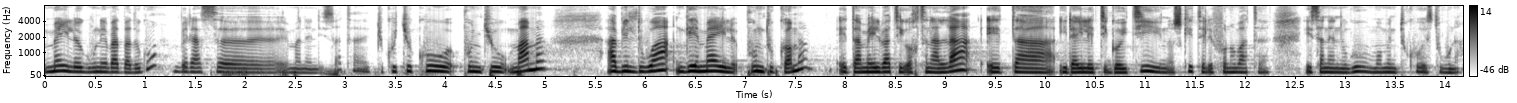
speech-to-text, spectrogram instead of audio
mail gune bat badugu, beraz, uh, emanen dizat, tukutxuku.mam, abildua gmail.com, eta mail bat igortzen alda, eta irailetik goiti, noski, telefono bat izanen dugu momentuko ez duguna.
